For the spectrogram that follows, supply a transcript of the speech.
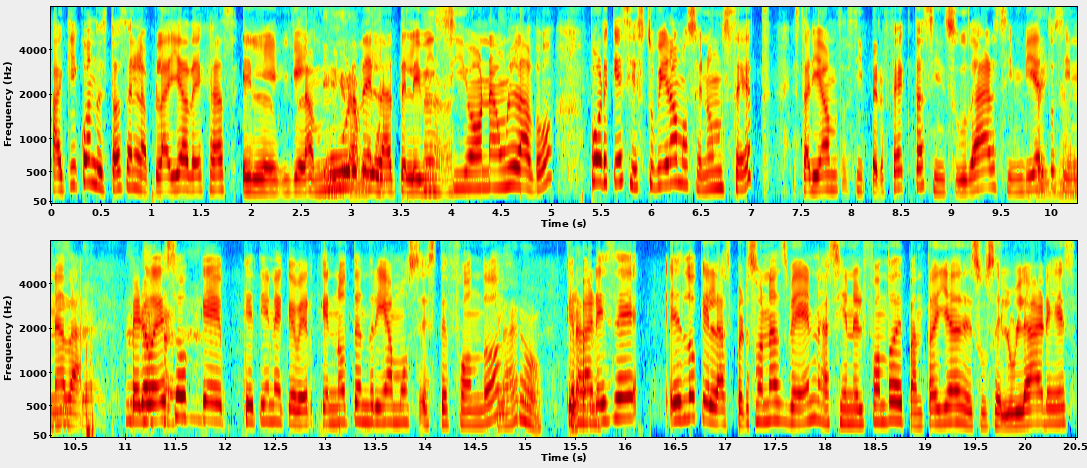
aquí cuando estás en la playa dejas el glamour, de la televisión a un lado, porque si estuviéramos en un set, estaríamos así perfectas, sin sudar, sin viento, sin nada. Pero eso que, tiene que ver que no tendríamos este fondo, claro, que parece es lo que las personas ven así en el fondo de pantalla de sus celulares,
